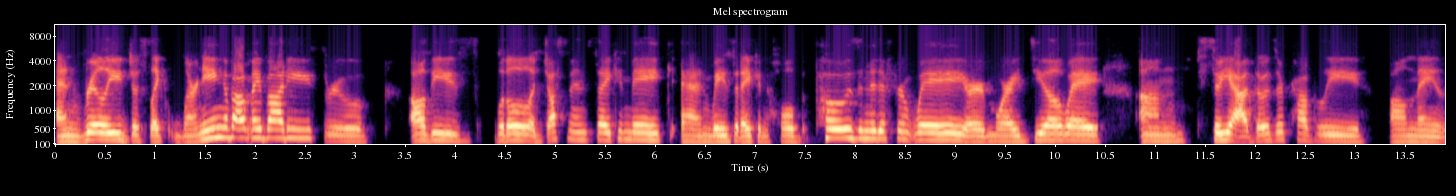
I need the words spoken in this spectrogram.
and really just like learning about my body through all these little adjustments that I can make and ways that I can hold the pose in a different way or more ideal way. Um, so yeah, those are probably all my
